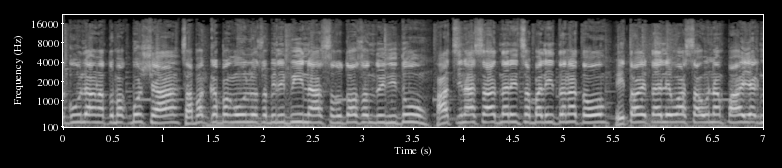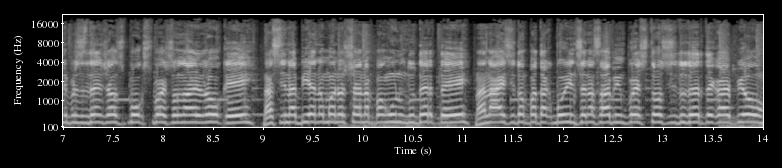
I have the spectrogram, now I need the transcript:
magulang na tumakbo siya sa pagkapangulo sa Pilipinas sa 2022. At sinasaad na rin sa balita na to, ito ay taliwas sa unang pahayag ni Presidential Spokesperson Nari Roque na sinabihan umano siya ng Pangulong Duterte na nais itong patakbuhin sa nasabing pwesto si Duterte Carpio.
